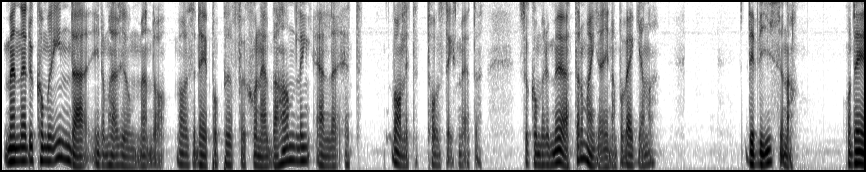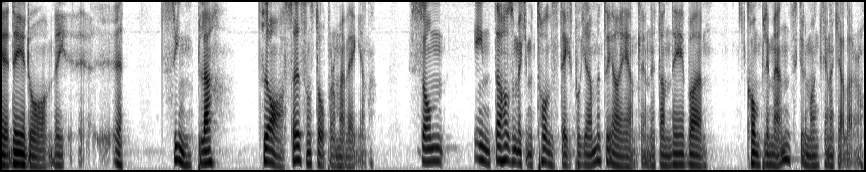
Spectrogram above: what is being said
Men när du kommer in där i de här rummen då, vare sig det är på professionell behandling eller ett vanligt tolvstegsmöte så kommer du möta de här grejerna på väggarna. Deviserna. Och det, det är då eh, rätt simpla fraser som står på de här väggarna. Som inte har så mycket med tolvstegsprogrammet att göra egentligen utan det är bara komplement skulle man kunna kalla det. Då.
